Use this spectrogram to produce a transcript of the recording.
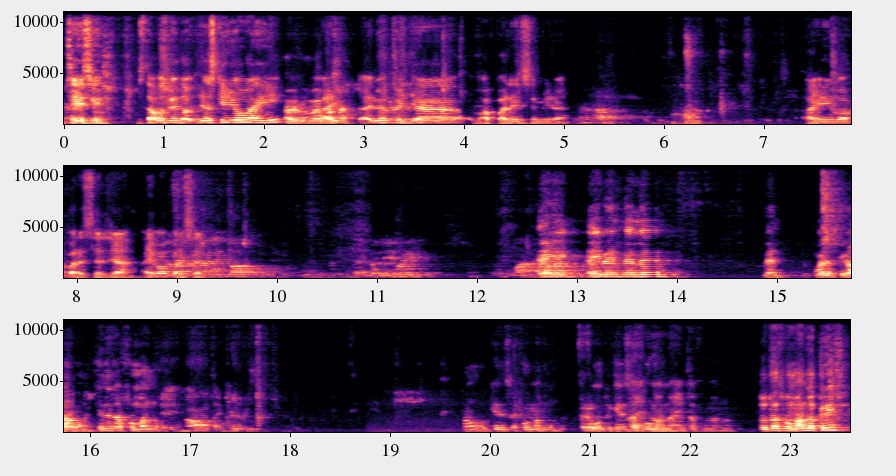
Sí, sí, estamos viendo. Y es que yo ahí, A ver, me voy a ahí, pasar. ahí veo que ya aparece, mira. Ahí va a aparecer ya, ahí va a aparecer. Ey, ey, ven, ven, ven. Ven, huele a cigarro. ¿Quién está fumando? No, tranquilo. No, ¿quién está fumando? Pregunto quién está Ay, no, fumando. nadie está fumando. ¿Tú estás fumando, Chris?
